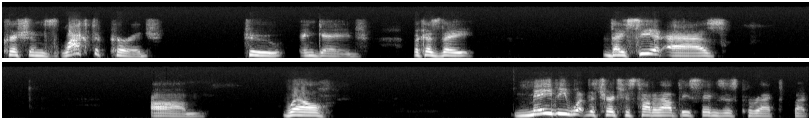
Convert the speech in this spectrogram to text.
christians lack the courage to engage because they they see it as um, well maybe what the church has taught about these things is correct but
